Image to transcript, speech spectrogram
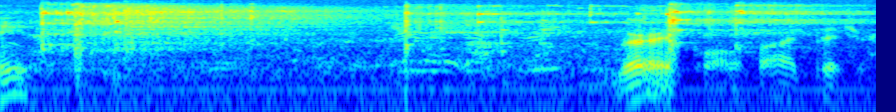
He's very qualified pitcher.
